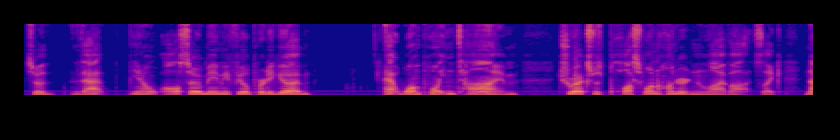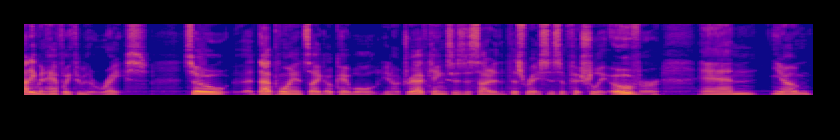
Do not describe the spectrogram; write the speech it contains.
so that you know also made me feel pretty good. At one point in time, Truex was plus 100 in live odds, like not even halfway through the race. So at that point, it's like, okay, well, you know, DraftKings has decided that this race is officially over, and you know,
